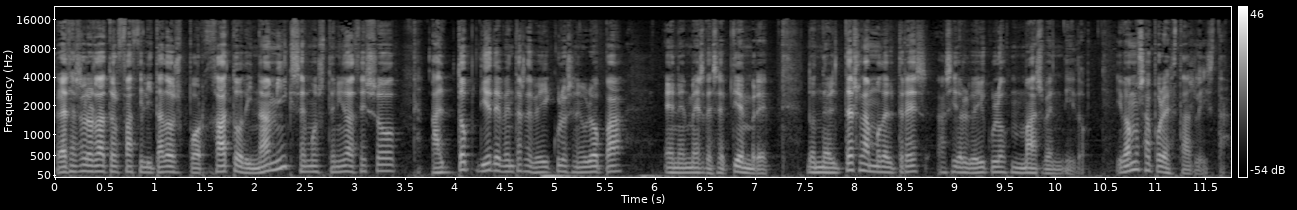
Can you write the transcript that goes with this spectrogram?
Gracias a los datos facilitados por Hato Dynamics hemos tenido acceso al top 10 de ventas de vehículos en Europa en el mes de septiembre, donde el Tesla Model 3 ha sido el vehículo más vendido. Y vamos a por esta lista.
